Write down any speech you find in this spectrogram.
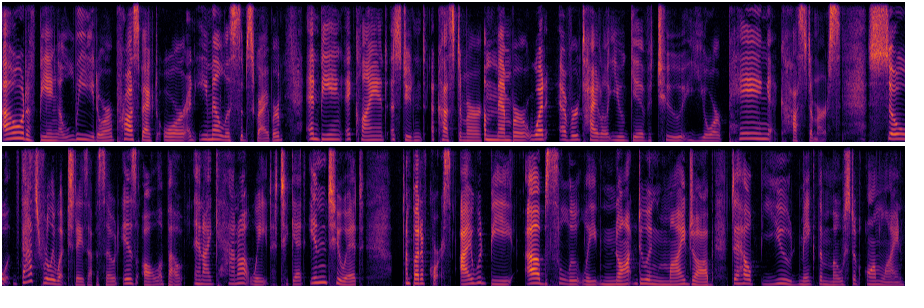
out of being a lead or a prospect or an email list subscriber and being a client, a student, a customer, a member, whatever title you give to your paying customers. So that's really what today's episode is all about. And I cannot wait to get into it. But of course, I would be absolutely not doing my job to help you make the most of online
